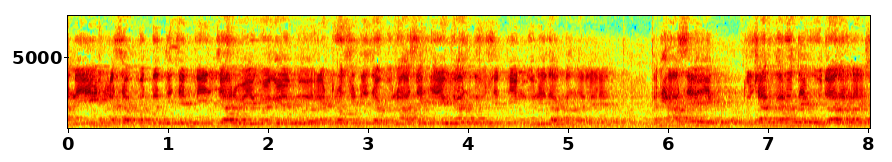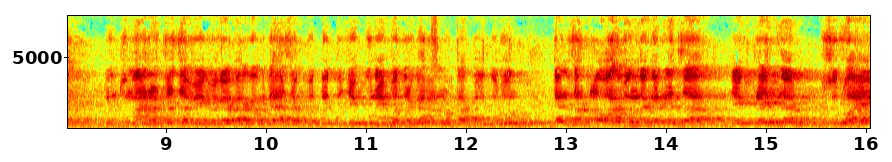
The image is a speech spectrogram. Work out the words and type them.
आणि अशा पद्धतीचे तीन चार वेगवेगळे अॅट्रॉसिटीचा गुन्हा असे एकाच दिवशी तीन गुन्हे दाखल झालेले आहेत. आणि असे एक तुषार खरं एक उदाहरण आहे. परंतु महाराष्ट्राच्या वेगवेगळ्या भागामध्ये अशा पद्धतीचे गुन्हे पत्रकारांवर दाखल करून त्यांचा आवाज बंद करण्याचा एक प्रयत्न सुरू आहे.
